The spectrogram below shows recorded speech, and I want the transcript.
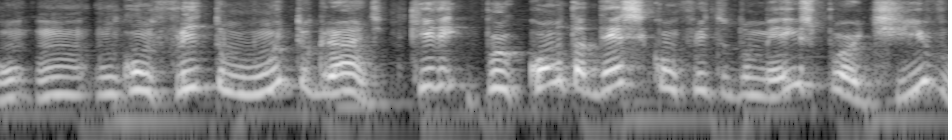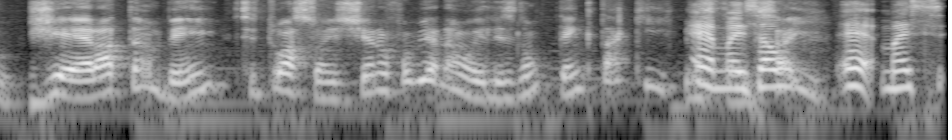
um, um, um conflito muito grande. Que, por conta desse conflito do meio esportivo, gera também situações de xenofobia. Não, eles não têm que estar tá aqui. É mas, ao, é, mas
